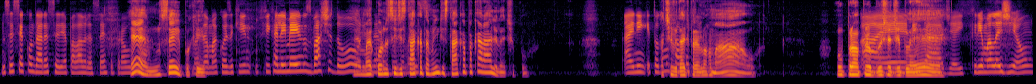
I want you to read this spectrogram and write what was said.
Não sei se secundária seria a palavra certa para usar. É, não sei, porque. Mas é uma coisa que fica ali meio nos bastidores. É, mas né? quando Uma se destaca mais- também, destaca pra caralho, né? Tipo, Aí ninguém, atividade paranormal. O próprio Ah, Bruxa de é Blair. verdade. Aí cria uma legião.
